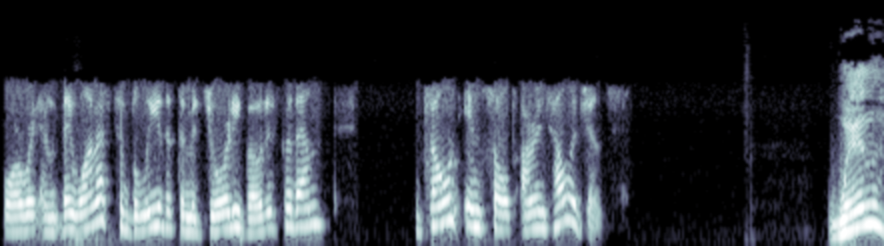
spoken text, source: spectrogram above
forward, and they want us to believe that the majority voted for them. Don't insult our intelligence. When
